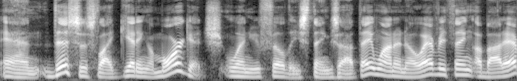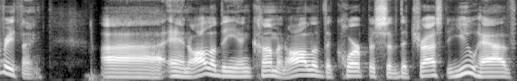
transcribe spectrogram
and this is like getting a mortgage when you fill these things out. They want to know everything about everything uh, and all of the income and all of the corpus of the trust. You have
